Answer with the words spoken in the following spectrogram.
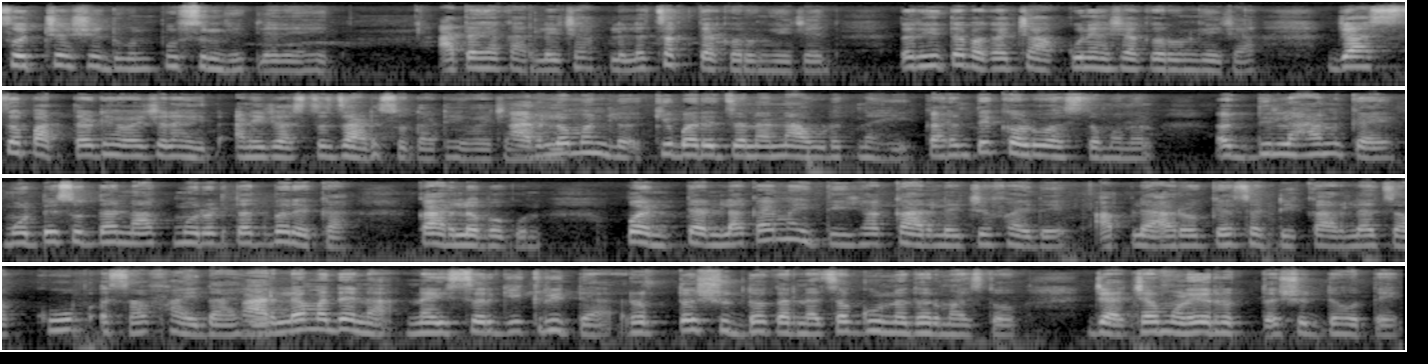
स्वच्छ अशी धुवून पुसून घेतलेले आहेत. आता ह्या कारल्याच्या आपल्याला चकत्या करून घ्यायच्या आहेत. तर इथं बघा चाकूने अशा करून घ्यायच्या. जास्त पातळ ठेवायच्या नाहीत आणि जास्त जाडसुद्धा ठेवायच्या आरलं म्हणलं की बरेच जणांना आवडत नाही कारण ते कडू असतं म्हणून. अगदी लहान काय मोठे सुद्धा नाक मुरडतात बरे का कारलं बघून. पण त्यांना काय माहिती ह्या कारल्याचे फायदे. आपल्या आरोग्यासाठी कारल्याचा खूप असा फायदा आहे. कारल्यामध्ये ना नैसर्गिकरित्या रक्त शुद्ध करण्याचा गुणधर्म असतो ज्याच्यामुळे रक्त शुद्ध होते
